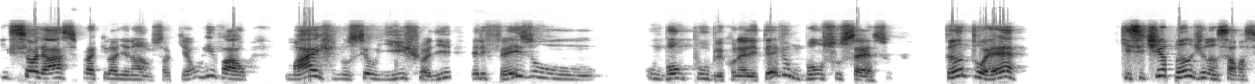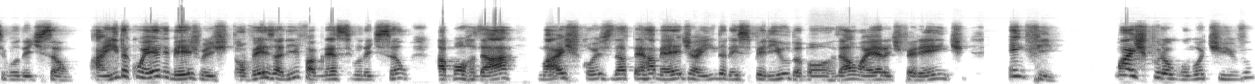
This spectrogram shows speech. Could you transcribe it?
em que se olhasse para aquilo ali, não, isso aqui é um rival. Mas no seu nicho ali, ele fez um, um bom público, né? Ele teve um bom sucesso. Tanto é que se tinha plano de lançar uma segunda edição, ainda com ele mesmo, eles, talvez ali, Fábio, nessa segunda edição, abordar mais coisas da Terra-média ainda nesse período, abordar uma era diferente, enfim. Mas por algum motivo,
